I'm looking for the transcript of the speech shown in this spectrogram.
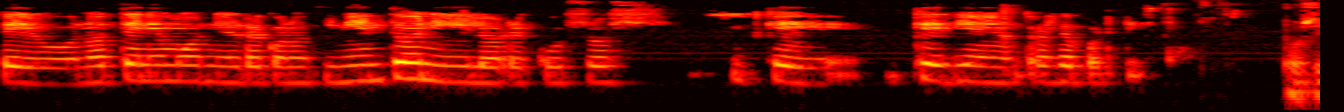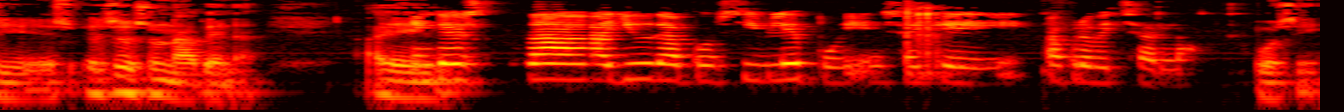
pero no tenemos ni el reconocimiento ni los recursos que, tienen otros deportistas. Pues sí, eso, es una pena. Entonces, toda ayuda posible, pues hay que aprovecharla. Pues sí.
